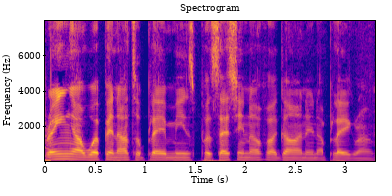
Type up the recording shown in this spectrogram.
Bringing a weapon out to play means possession of a gun in a playground.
